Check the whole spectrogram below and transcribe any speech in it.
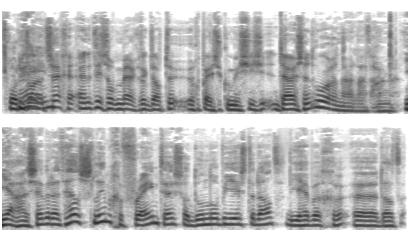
Voorheen... Ik wil het zeggen. En het is opmerkelijk dat de Europese Commissie daar zijn oren naar laat hangen. Ja, ze hebben dat heel slim geframed. Hè. Zo doen lobbyisten dat. Die hebben, uh, dat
